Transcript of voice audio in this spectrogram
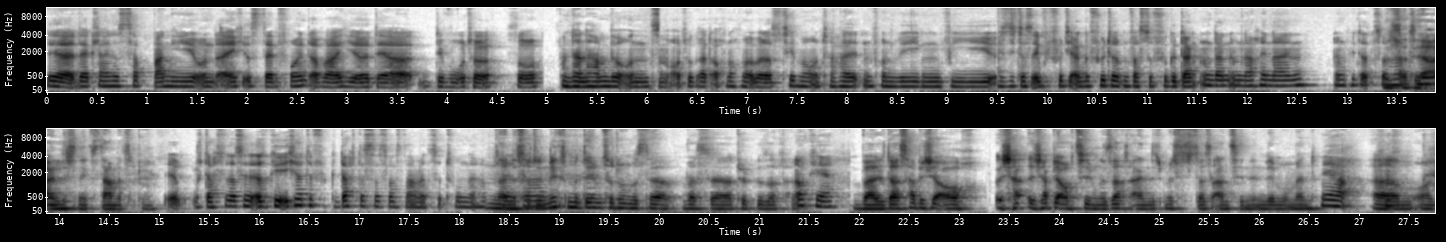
der, der kleine Sub-Bunny und eigentlich ist dein Freund aber hier der Devote, so. Und dann haben wir uns im Auto gerade auch nochmal über das Thema unterhalten, von wegen, wie, wie sich das irgendwie für dich angefühlt hat und was du für Gedanken dann im Nachhinein irgendwie dazu Das hattest. hatte ja eigentlich nichts damit zu tun. Ich dachte, das hätte, okay, ich hatte gedacht, dass das was damit zu tun gehabt Nein, das hätte. hatte nichts mit dem zu tun, was der, was der Typ gesagt hat. Okay, Weil das habe ich ja auch, ich, ich habe ja auch zu ihm gesagt, eigentlich müsste ich das anziehen in dem Moment. ja. Ähm, und,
